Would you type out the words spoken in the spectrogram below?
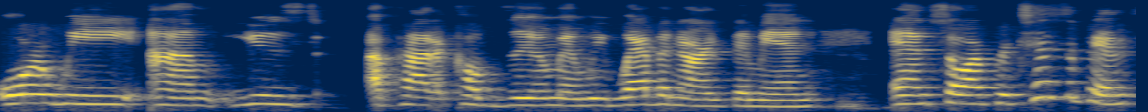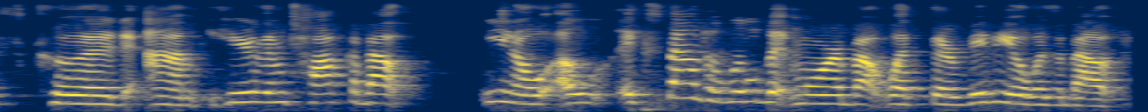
or we um, used a product called Zoom and we webinared them in. And so our participants could um, hear them talk about, you know, a, expound a little bit more about what their video was about.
